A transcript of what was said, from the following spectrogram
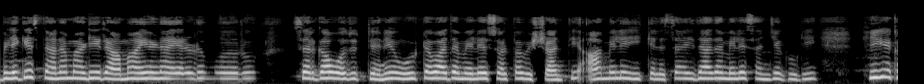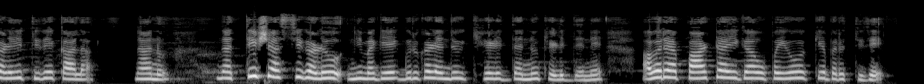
ಬೆಳಿಗ್ಗೆ ಸ್ನಾನ ಮಾಡಿ ರಾಮಾಯಣ ಎರಡು ಮೂರು ಸರ್ಗ ಓದುತ್ತೇನೆ. ಊಟವಾದ ಮೇಲೆ ಸ್ವಲ್ಪ ವಿಶ್ರಾಂತಿ, ಆಮೇಲೆ ಈ ಕೆಲಸ. ಇದಾದ ಮೇಲೆ ಸಂಜೆ ಗುಡಿ. ಹೀಗೆ ಕಳೆಯುತ್ತಿದೆ ಕಾಲ. ನಾನು ನತ್ತಿಶಾಸ್ತ್ರಿಗಳು ನಿಮಗೆ ಗುರುಗಳೆಂದು ಹೇಳಿದ್ದನ್ನು ಕೇಳಿದ್ದೇನೆ. ಅವರ ಪಾಠ ಈಗ ಉಪಯೋಗಕ್ಕೆ ಬರುತ್ತಿದೆ.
